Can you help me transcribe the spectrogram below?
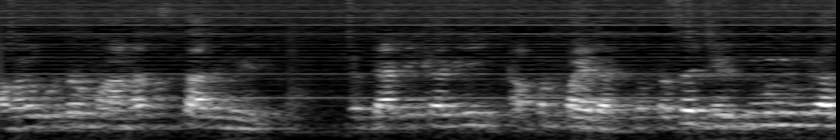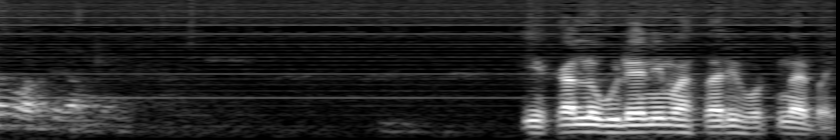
आम्हाला कुठं मानाचं स्थान मिळेल. तर त्या ठिकाणी आपण पाहिलं. तसं झेडपी म्हणून विकास वाटते एका लुगड्याने म्हातारी होत नाही बाई.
